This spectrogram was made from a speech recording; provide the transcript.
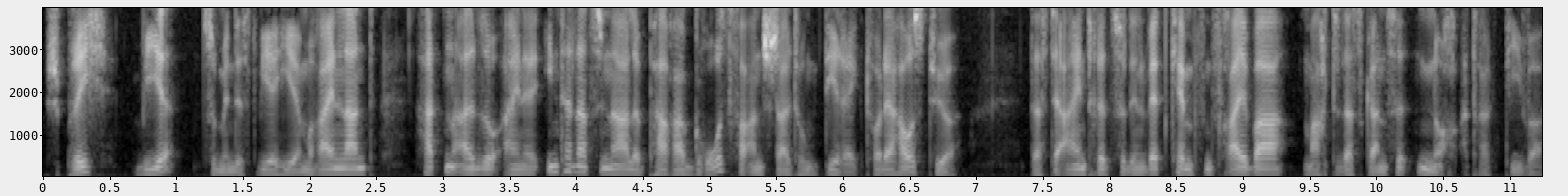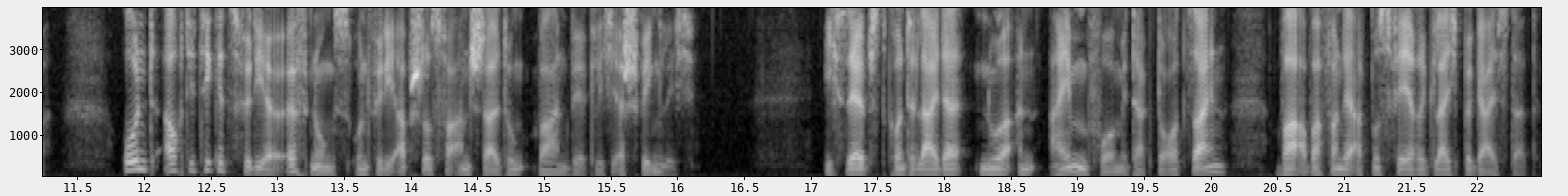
Sprich, wir, zumindest wir hier im Rheinland, hatten also eine internationale Para-Großveranstaltung direkt vor der Haustür. Dass der Eintritt zu den Wettkämpfen frei war, machte das Ganze noch attraktiver. Und auch die Tickets für die Eröffnungs- und für die Abschlussveranstaltung waren wirklich erschwinglich. Ich selbst konnte leider nur an einem Vormittag dort sein, war aber von der Atmosphäre gleich begeistert.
